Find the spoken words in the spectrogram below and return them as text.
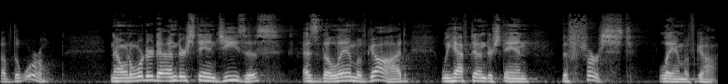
of the world. Now, in order to understand Jesus as the Lamb of God, we have to understand the first Lamb of God.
